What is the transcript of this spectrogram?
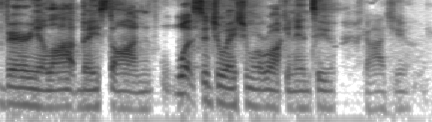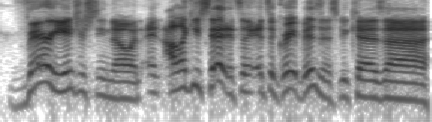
vary a lot based on what situation we're walking into. Got you. Very interesting though, and and I, like you said, it's a it's a great business because uh,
